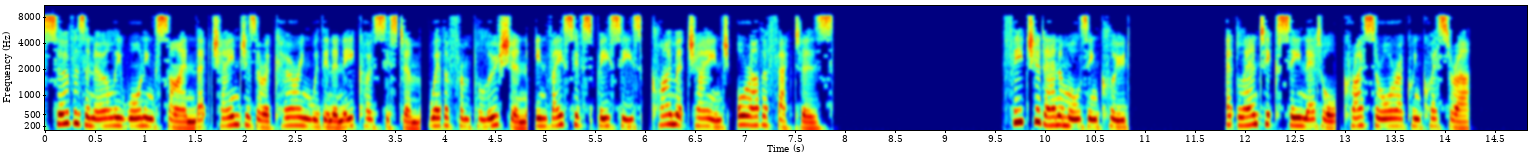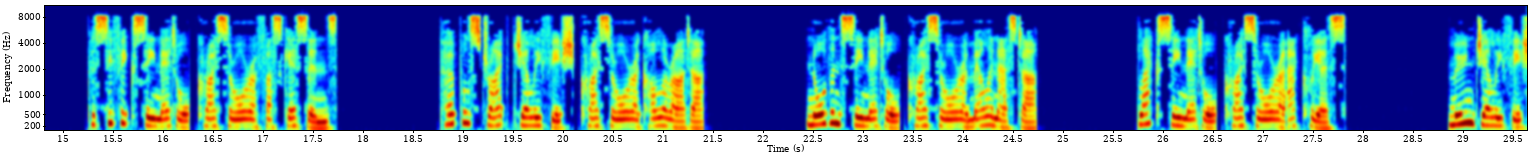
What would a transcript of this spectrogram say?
serve as an early warning sign that changes are occurring within an ecosystem, whether from pollution, invasive species, climate change, or other factors. Featured animals include Atlantic sea nettle Pacific sea nettle Chrysaora fuscescens. Purple striped jellyfish Chrysaora colorata. Northern sea nettle Chrysaora melanaster Black sea nettle Chrysaora achlyos. Moon jellyfish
